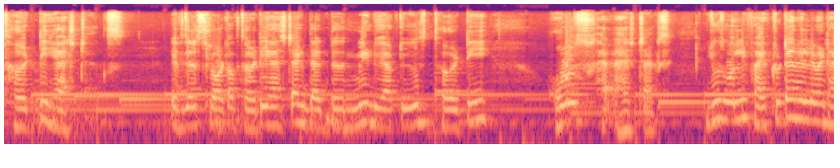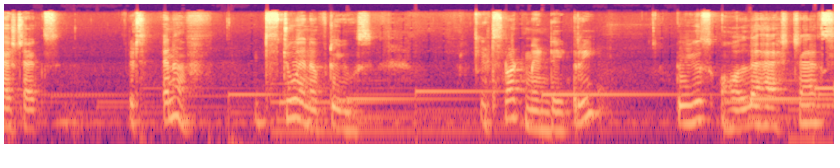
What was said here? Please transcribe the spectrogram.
30 hashtags if there's a lot of 30 hashtags that doesn't mean you have to use 30 whole hashtags. Use only 5 to 10 relevant hashtags. It's enough. It's too enough to use. It's not mandatory to use all the hashtags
